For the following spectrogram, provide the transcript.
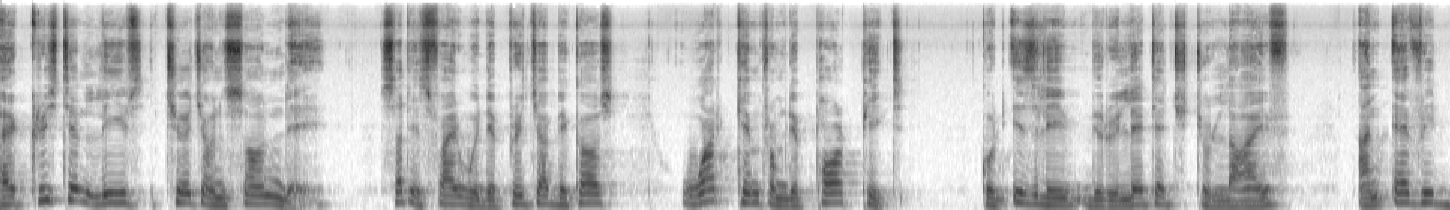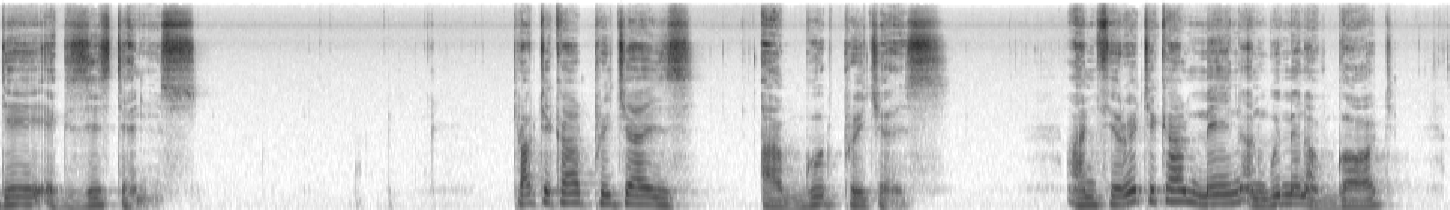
A Christian leaves church on Sunday satisfied with the preacher because what came from the pulpit could easily be related to life and everyday existence. Practical preachers are good preachers, and theoretical men and women of God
